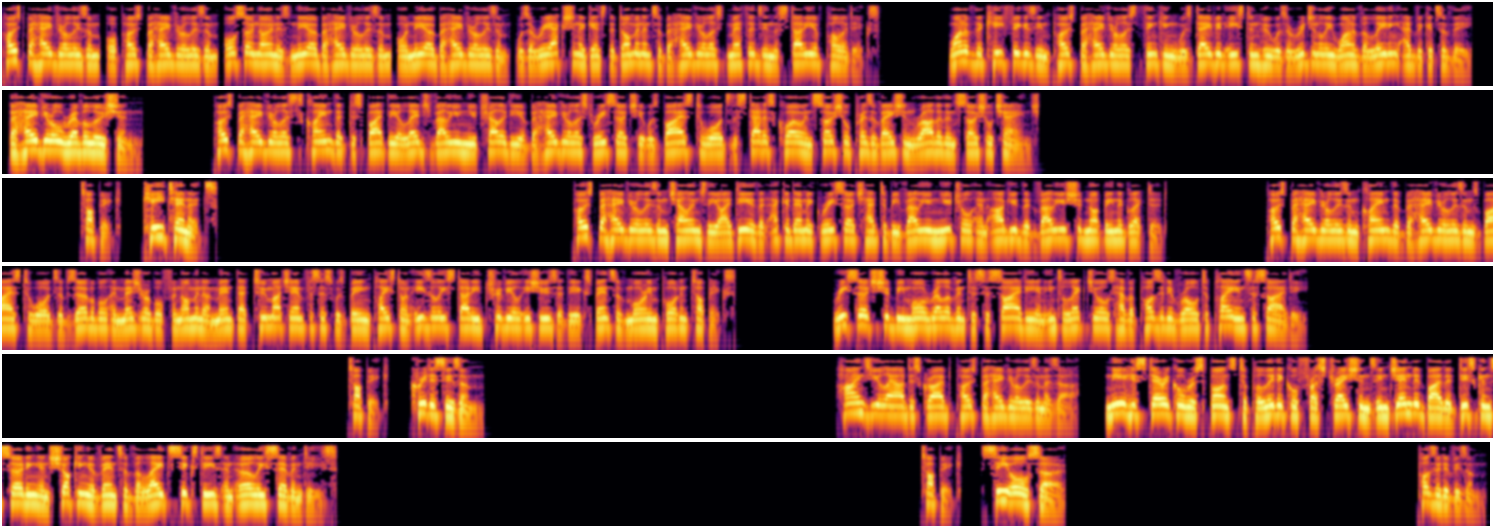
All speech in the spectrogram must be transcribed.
Post-behavioralism or post-behavioralism also known as neo-behavioralism or neo-behavioralism was a reaction against the dominance of behavioralist methods in the study of politics. One of the key figures in post-behavioralist thinking was David Easton who was originally one of the leading advocates of the behavioral revolution. Post-behavioralists claimed that despite the alleged value neutrality of behavioralist research it was biased towards the status quo and social preservation rather than social change. Topic: Key tenets. Post-behavioralism challenged the idea that academic research had to be value neutral and argued that values should not be neglected. Post-behavioralism claimed that behavioralism's bias towards observable and measurable phenomena meant that too much emphasis was being placed on easily studied trivial issues at the expense of more important topics. Research should be more relevant to society and intellectuals have a positive role to play in society. Topic: Criticism. Heinz Eulau described post-behavioralism as a near-hysterical response to political frustrations engendered by the disconcerting and shocking events of the late 60s and early 70s. See also Positivism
